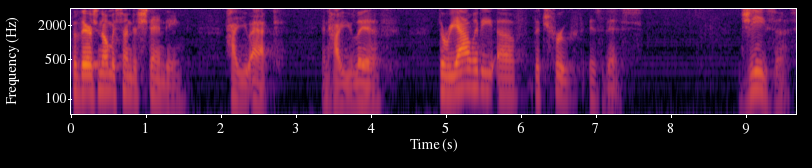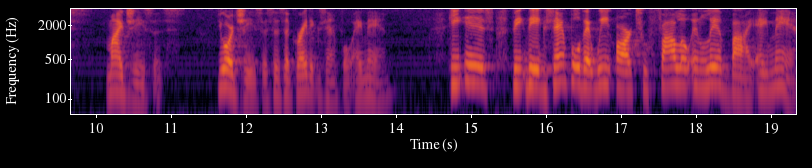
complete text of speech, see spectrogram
but there's no misunderstanding how you act and how you live. The reality of the truth is this Jesus, my Jesus, your Jesus, is a great example. Amen. He is the, the example that we are to follow and live by. Amen.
